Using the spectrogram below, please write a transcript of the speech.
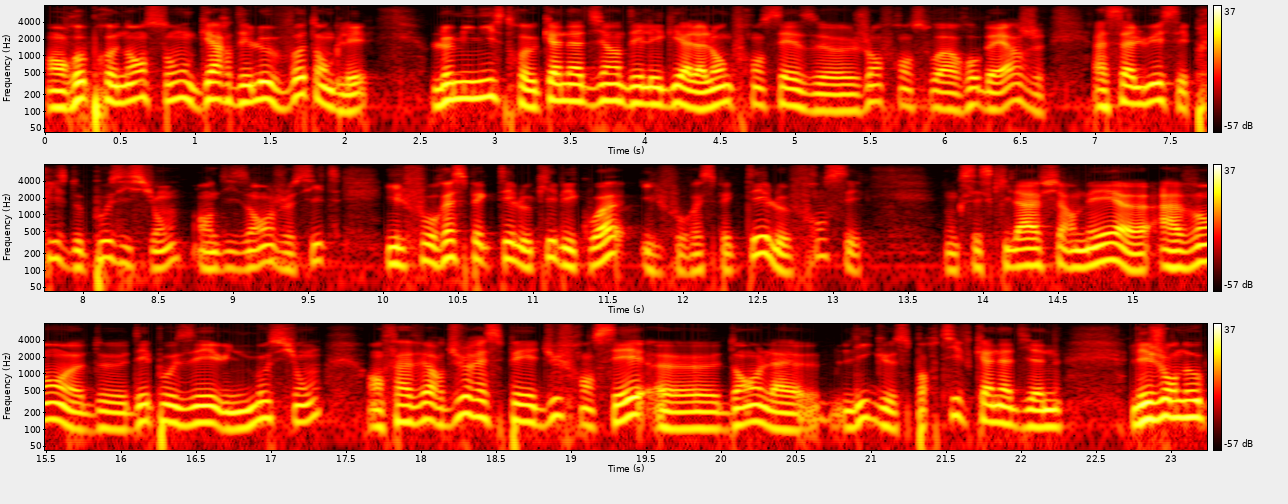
en reprenant son Gardez-le vote anglais. Le ministre canadien délégué à la langue française Jean-François Roberge a salué ses prises de position en disant, je cite, Il faut respecter le québécois, il faut respecter le français. Donc c'est ce qu'il a affirmé euh, avant euh, de déposer une motion en faveur du respect du français euh, dans la Ligue sportive canadienne. Les journaux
